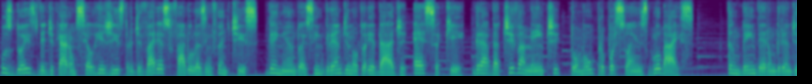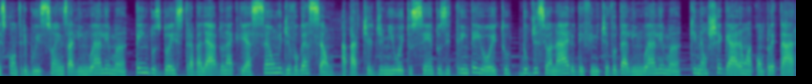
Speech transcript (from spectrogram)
Os dois dedicaram-se ao registro de várias fábulas infantis, ganhando assim grande notoriedade, essa que, gradativamente, tomou proporções globais. Também deram grandes contribuições à língua alemã, tendo os dois trabalhado na criação e divulgação, a partir de 1838, do Dicionário Definitivo da Língua Alemã, que não chegaram a completar,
